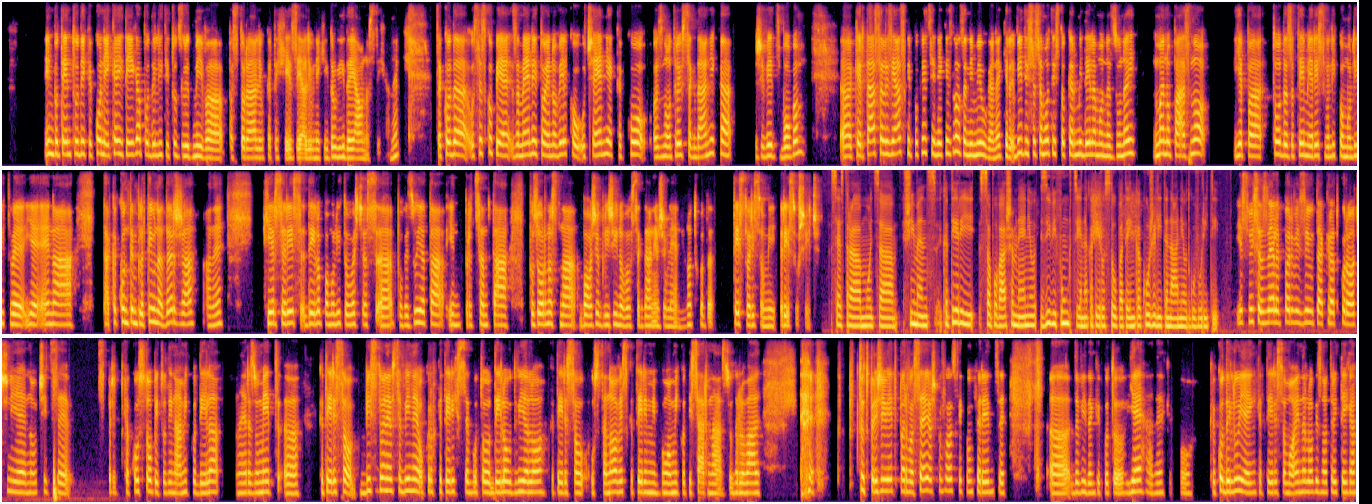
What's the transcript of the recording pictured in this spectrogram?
in potem tudi, kako nekaj tega podeliti tudi z ljudmi v pastorali, v katehezi ali v nekih drugih dejavnostih. Ne. Tako da vse skupaj je za mene to eno veliko učenje, kako znotraj vsakdanjika živeti z Bogom. Ker ta salezijanski poklic je nekaj zelo zanimivega, ne? ker vidi se samo tisto, kar mi delamo na zunaj, manj opazno je pa to, da za tem je res veliko molitve, je ena taka kontemplativna drža, kjer se res delo pa molitev vse čas uh, povezujeta in predvsem ta pozornost na božjo bližino v vsakdanjem življenju. No, tako da te stvari so mi res všeč. Sestra Mojca Šimenc, kateri so po vašem mnenju izzivi funkcije, na katero stopate in kako želite na nje odgovoriti? Jaz mislim, da je prvi ziv ta kratkoročni, je naučiti se, spred, kako stopiti v dinamiko dela, ne, razumeti, uh, katere so bistvene vsebine, okrog katerih se bo to delo odvijalo, katere so ustanove, s katerimi bomo mi kot pisarna sodelovali. Tudi preživeti prvo sejo škofovske konference, uh, da vidim, kako to je, ne, kako, kako deluje in katere so moje naloge znotraj tega.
